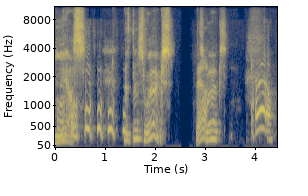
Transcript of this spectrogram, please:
yes, this, this works. This Yeah. works. Wow.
